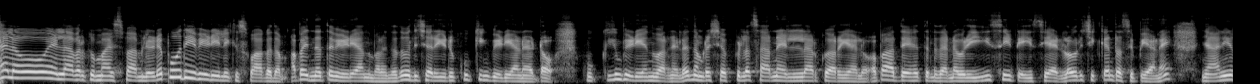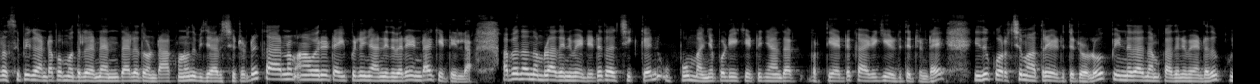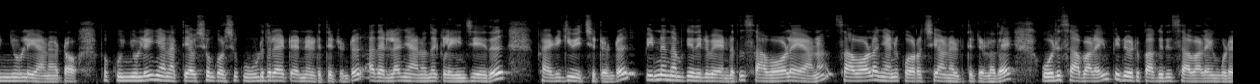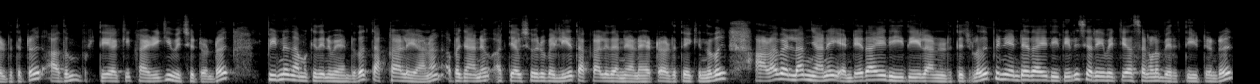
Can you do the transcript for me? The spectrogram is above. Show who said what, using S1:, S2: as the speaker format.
S1: Hello എല്ലാവർക്കും maths ഫാമിലിയുടെ പുതിയ വീഡിയോയിലേക്ക് സ്വാഗതം. അപ്പോൾ ഇന്നത്തെ വീഡിയോ എന്ന് പറയുന്നത് ഒരു ചെറിയൊരു കുക്കിംഗ് വീഡിയോ ആണ് കേട്ടോ. കുക്കിംഗ് വീഡിയോ എന്ന് പറഞ്ഞാൽ നമ്മുടെ ഷെഫ് പിള്ള സാറിനെ എല്ലാവർക്കും അറിയാമല്ലോ അപ്പോൾ അദ്ദേഹത്തിന്റെ തന്നെ ഒരു ഈസി ടേസ്റ്റി ആയിട്ടുള്ള ഒരു ചിക്കൻ റെസിപ്പിയാണ് ഞാൻ ഈ റെസിപ്പി കണ്ടപ്പോൾ മുതൽ തന്നെ എന്തായാലും അത് ഉണ്ടാക്കണമെന്ന് വിചാരിച്ചിട്ടുണ്ട്. കാരണം ആ ഒരു ടൈപ്പിൽ ഞാൻ ഇതുവരെ ഉണ്ടാക്കിയിട്ടില്ല. അപ്പോൾ എന്നാൽ നമ്മൾ അതിന് വേണ്ടിയിട്ട് ചിക്കൻ ഉപ്പും മഞ്ഞപ്പൊടിയൊക്കെ ഇട്ട് ഞാൻ വൃത്തിയായിട്ട് കഴുകി എടുത്തിട്ടുണ്ട്. ഇത് കുറച്ച് മാത്രമേ എടുത്തിട്ടുള്ളൂ. പിന്നെ ദാ നമുക്ക് അതിന് വേണ്ടത് കുഞ്ഞുള്ളിയാണ് കേട്ടോ. അപ്പോൾ കുഞ്ഞുള്ളി ഞാൻ അത്യാവശ്യം കുറച്ച് കൂടുതലായിട്ട് തന്നെ എടുത്തിട്ടുണ്ട്. അതെല്ലാം ഞാനൊന്ന് ക്ലീൻ ചെയ്ത് കഴുകി വെച്ചിട്ടുണ്ട്. പിന്നെ നമുക്കിതിൽ വേണ്ടത് സവോളയാണ്. സവോള ഞാൻ കുറച്ചാണ് എടുത്തിട്ടുള്ളത്. ഒരു സവാളയും പിന്നെ ഒരു പകുതി സവാളയും കൂടെ എടുത്തിട്ട് അതും വൃത്തിയാക്കി കഴുകി വെച്ചിട്ടുണ്ട്. പിന്നെ നമുക്കിതിന് വേണ്ടത് തക്കാളിയാണ്. അപ്പോൾ ഞാൻ അത്യാവശ്യം ഒരു വലിയ തക്കാളി തന്നെയാണ് കേട്ടോ എടുത്തേക്കുന്നത്. അളവെല്ലാം ഞാൻ എന്റേതായ രീതിയിലാണ് എടുത്തിട്ടുള്ളത്. പിന്നെ എന്റേതായ രീതിയിൽ ചെറിയ വ്യത്യാസങ്ങളും വരുത്തിയിട്ടുണ്ട്.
